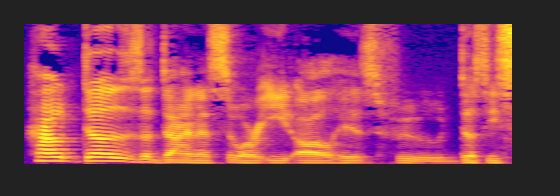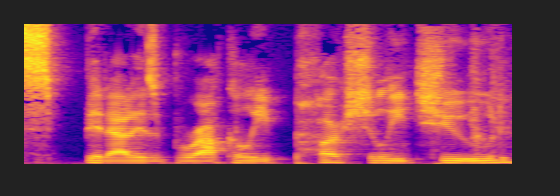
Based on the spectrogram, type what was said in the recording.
How does a dinosaur eat all his food? Does he spit out his broccoli partially chewed?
